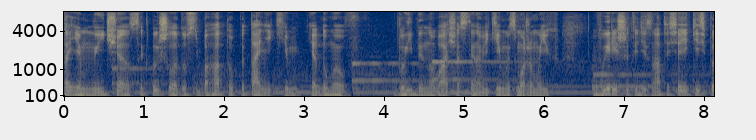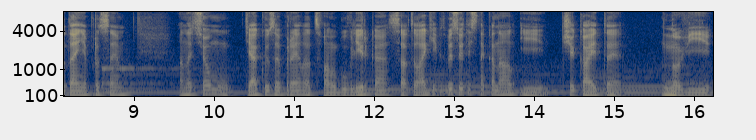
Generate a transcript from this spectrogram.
таємнича. Заклишила досить багато питань, які, я думаю, вийде нова частина, в якій ми зможемо їх вирішити, дізнатися якісь питання про це. А на цьому дякую за перегляд. З вами був Лірка. Ставте лайки, підписуйтесь на канал і чекайте нові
